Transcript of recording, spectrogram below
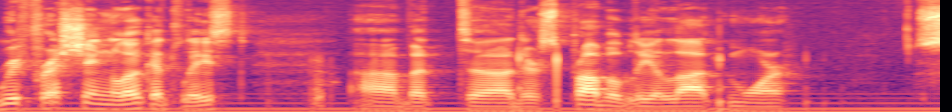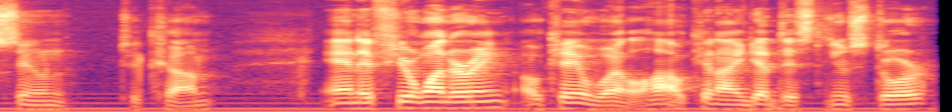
refreshing look at least uh, but uh, there's probably a lot more soon to come. And if you're wondering, okay, well, how can I get this new store?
